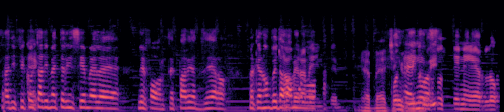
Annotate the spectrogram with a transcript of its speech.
La difficoltà Ecco. di mettere insieme le, le forze, pari a zero, perché non No, vedavamo l'ora. veramente. Eh beh, Continuo a sostenerlo,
